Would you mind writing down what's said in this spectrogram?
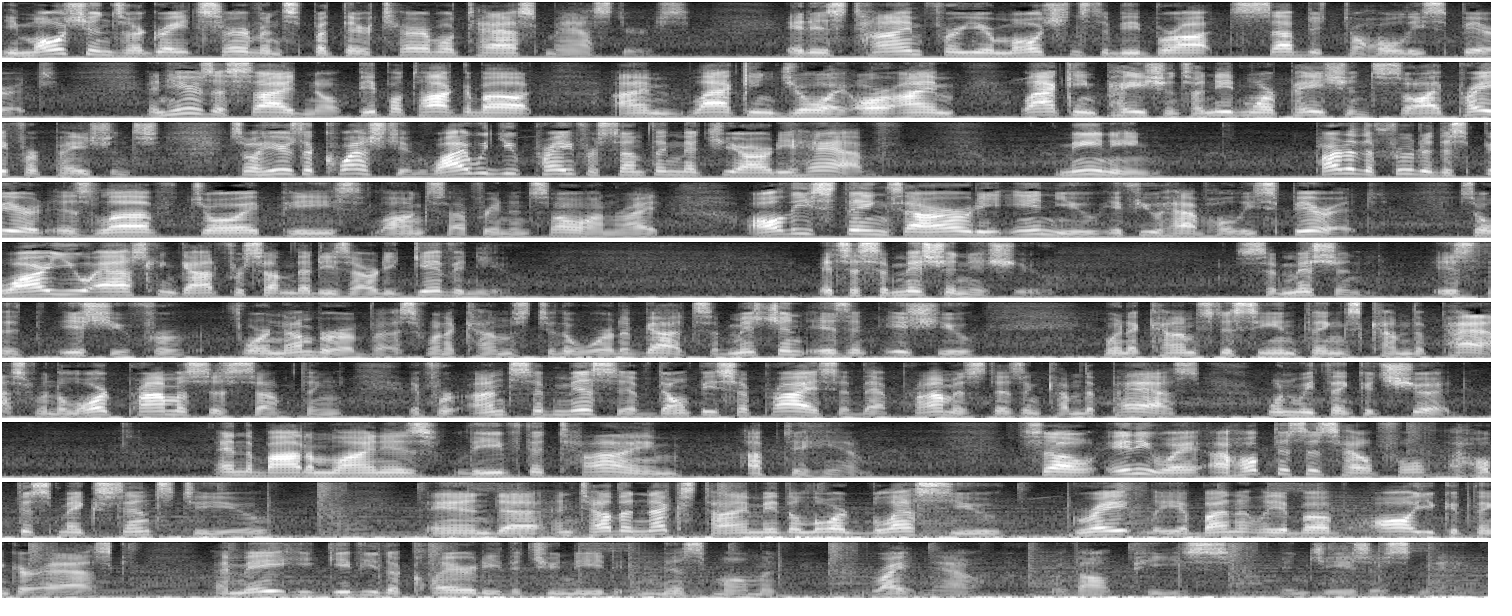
emotions are great servants, but they're terrible taskmasters. It is time for your emotions to be brought subject to Holy Spirit. And here's a side note people talk about, I'm lacking joy or I'm lacking patience. I need more patience, so I pray for patience. So here's a question Why would you pray for something that you already have? Meaning, part of the fruit of the Spirit is love, joy, peace, long suffering, and so on, right? All these things are already in you if you have Holy Spirit. So why are you asking God for something that He's already given you? It's a submission issue. Submission is the issue for, for a number of us when it comes to the Word of God. Submission is an issue when it comes to seeing things come to pass. When the Lord promises something, if we're unsubmissive, don't be surprised if that promise doesn't come to pass when we think it should. And the bottom line is leave the time up to Him. So, anyway, I hope this is helpful. I hope this makes sense to you. And uh, until the next time, may the Lord bless you greatly, abundantly above all you could think or ask. And may He give you the clarity that you need in this moment, right now, with all peace. In Jesus' name.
